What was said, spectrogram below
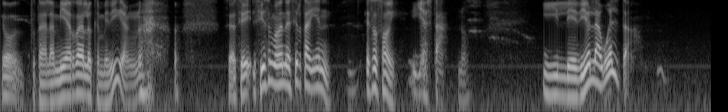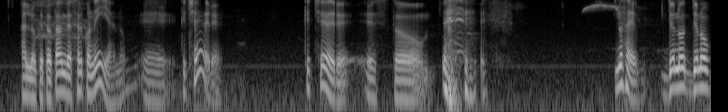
Digo, puta, la mierda lo que me digan, ¿no? o sea, si, eso me van a decir, está bien, eso soy, y ya está, ¿no? Y le dio la vuelta a lo que trataban de hacer con ella, ¿no? Eh, qué chévere. Qué chévere. Esto. no sé. Yo no, yo no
